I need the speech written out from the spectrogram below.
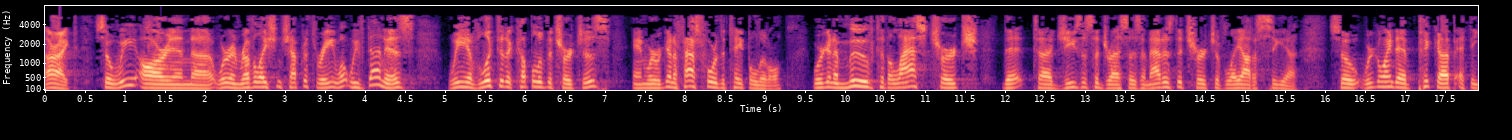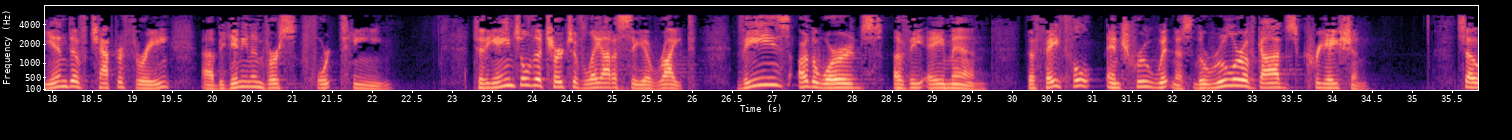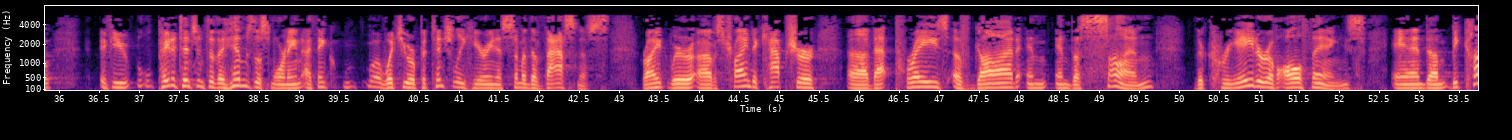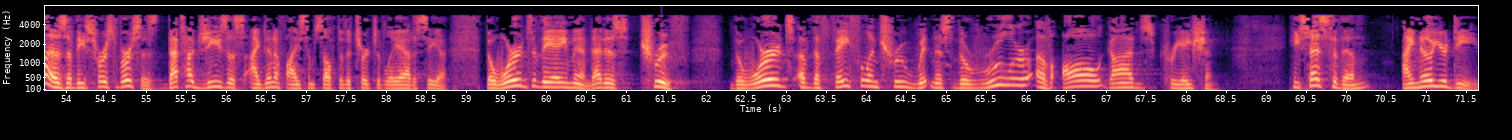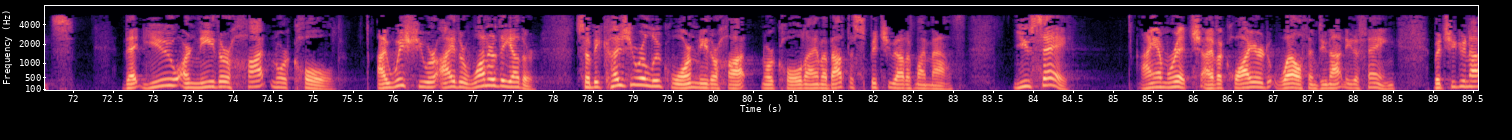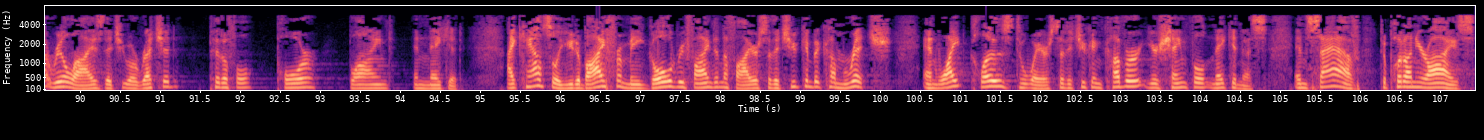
All right. So we are in uh, we're in Revelation chapter three. What we've done is we have looked at a couple of the churches, and we're going to fast forward the tape a little. We're going to move to the last church that uh, Jesus addresses, and that is the church of Laodicea. So we're going to pick up at the end of chapter three, uh, beginning in verse fourteen. To the angel of the church of Laodicea, write. These are the words of the Amen the faithful and true witness, the ruler of God's creation. So, if you paid attention to the hymns this morning, I think what you are potentially hearing is some of the vastness, right? Where I was trying to capture uh, that praise of God and and the Son, the Creator of all things, and um, because of these first verses, that's how Jesus identifies himself to the church of Laodicea. The words of the Amen, that is truth. The words of the faithful and true witness, the ruler of all God's creation. He says to them, I know your deeds, that you are neither hot nor cold. I wish you were either one or the other. So because you are lukewarm, neither hot nor cold, I am about to spit you out of my mouth. You say, I am rich, I have acquired wealth and do not need a thing, but you do not realize that you are wretched, pitiful, poor, blind, and naked. I counsel you to buy from me gold refined in the fire so that you can become rich and white clothes to wear so that you can cover your shameful nakedness and salve to put on your eyes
